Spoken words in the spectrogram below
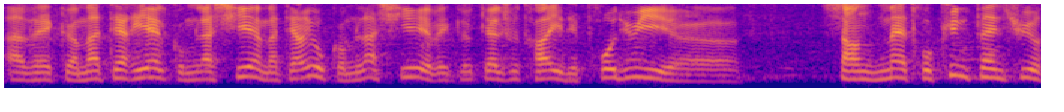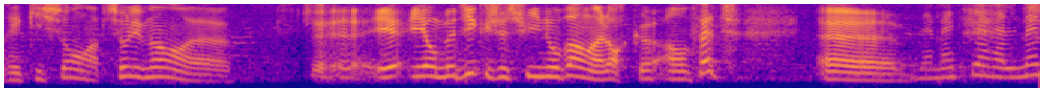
avec un matériel comme l'acier, un matériau comme l'acier avec lequel je travaille, des produits euh, sans mettre aucune peinture et qui sont absolument... euh, je- et, et on me dit que je suis innovant, alors qu'en fait... euh, La matière elle-même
